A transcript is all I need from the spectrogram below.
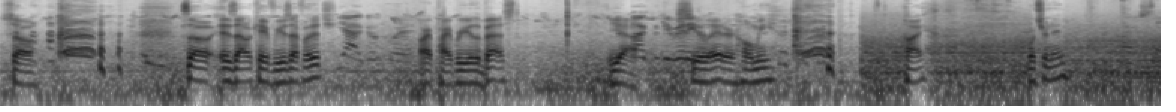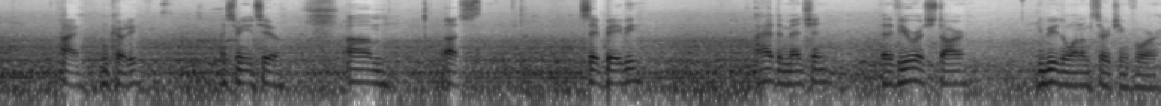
So so is that okay if we use that footage? Yeah, go for it. All right, Piper, you're the best. Yeah. luck with your See video. you later, homie. Hi. What's your name? Hi, I'm Cody. Nice to meet you too. Um, us. Say, baby. I had to mention that if you were a star, you'd be the one I'm searching for.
